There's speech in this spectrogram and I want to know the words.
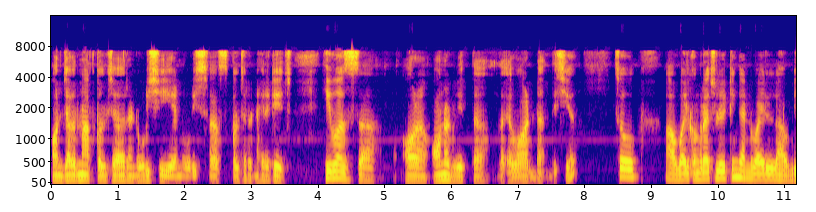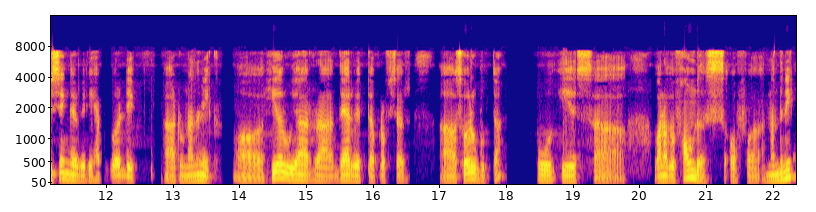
on Jagannath culture and Odissi and Odissa's culture and heritage, he was honored with the award this year. So, while congratulating and while wishing a very happy birthday to Nandanik, uh, here we are uh, there with uh, Professor uh, Saurabh Gupta, who is one of the founders of uh, Nandanik.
